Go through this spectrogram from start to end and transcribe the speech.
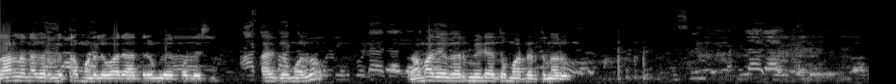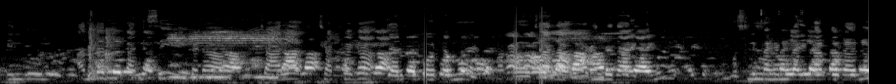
గాండ్ల నగర్ మిత్ర మండలి వారి ఆధ్వర్యంలో ఏర్పాటు చేసిన కార్యక్రమాల్లో రమాదేవి గారు మీడియాతో మాట్లాడుతున్నారు. ముస్లిం మహిళా యువతులు హిందువులు అందరూ కలిసి ఇక్కడ చాలా చక్కగా జరుపుకోవటము చాలా ఆనందదాయకము. ముస్లిం మహిళలైనా కూడాను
